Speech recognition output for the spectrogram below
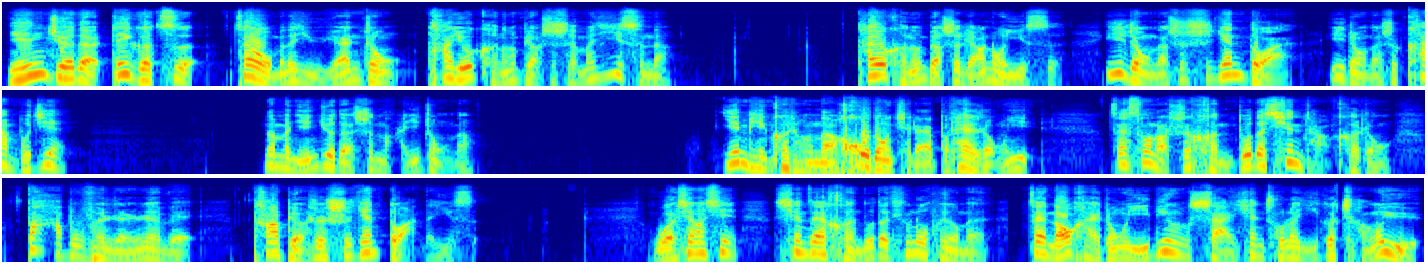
您觉得这个字在我们的语言中，它有可能表示什么意思呢？它有可能表示两种意思。一种呢是时间短，一种呢是看不见。那么您觉得是哪一种呢？音频课程呢互动起来不太容易，在宋老师很多的现场课中，大部分人认为它表示时间短的意思。我相信现在很多的听众朋友们在脑海中一定闪现出了一个成语，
